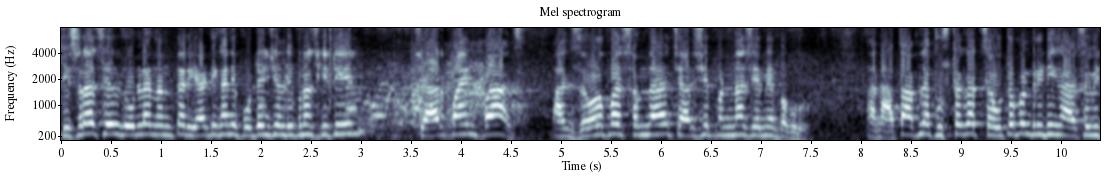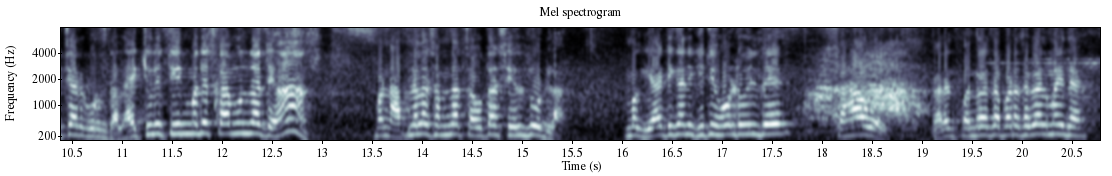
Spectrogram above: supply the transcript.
तिसरा सेल जोडल्यानंतर या ठिकाणी पोटेन्शियल डिफरन्स किती येईल? चार पॉईंट पाच. आणि जवळपास समजा चारशे पन्नास एम ए पकडू. आणि आता आपल्या पुस्तकात चौथं पण रिडिंग आहे असं विचार करून चाला. ॲक्च्युली तीनमध्येच काम होऊन जाते हां. पण आपल्याला समजा चौथा सेल जोडला मग या ठिकाणी किती होल्ड होईल ते? सहा वोल्ट कारण पंधराचा पाडा सगळ्याला माहीत आहे.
